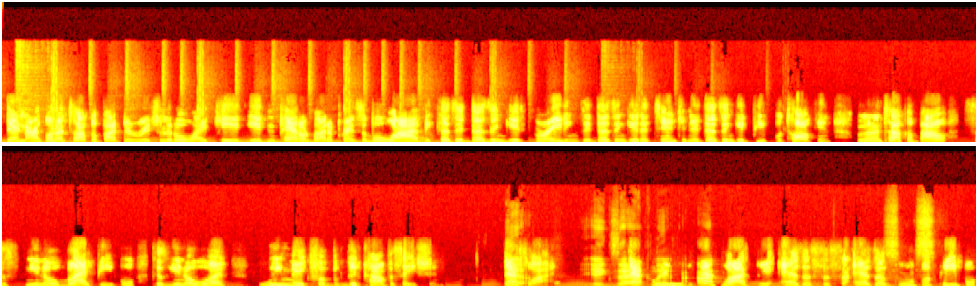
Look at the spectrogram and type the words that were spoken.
they're not going to talk about the rich little white kid getting paddled by the principal. Why? Because it doesn't get ratings, it doesn't get attention, it doesn't get people talking. We're going to talk about you know black people because you know what? We make for good conversation. That's Yeah. why. exactly. That's what it is. I- That's why I say, as a soci- as a group of people,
